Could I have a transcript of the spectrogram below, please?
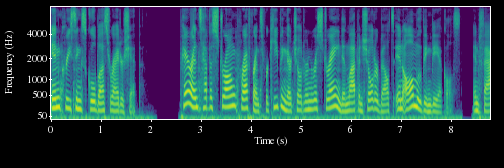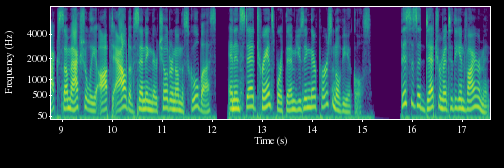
Increasing school bus ridership. Parents have a strong preference for keeping their children restrained in lap and shoulder belts in all moving vehicles. In fact, some actually opt out of sending their children on the school bus and instead transport them using their personal vehicles. This is a detriment to the environment,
